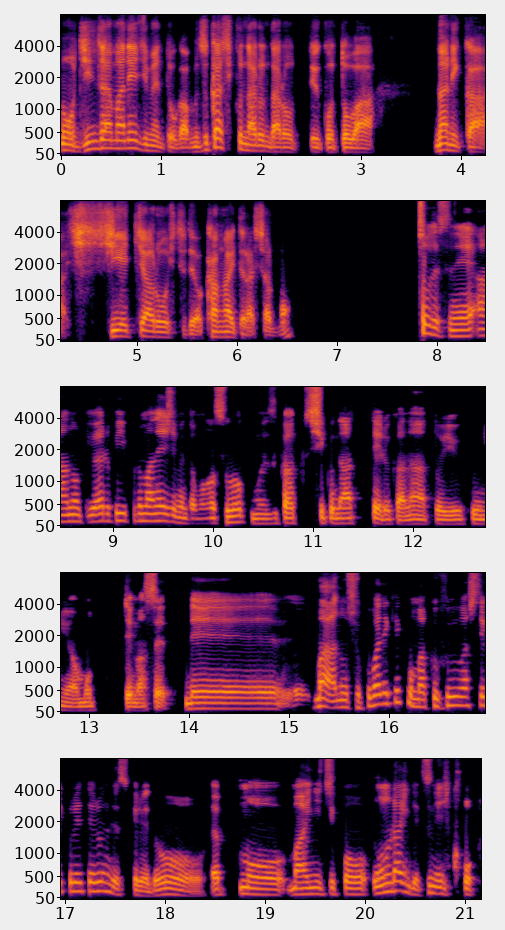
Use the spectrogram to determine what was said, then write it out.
の人材マネジメントが難しくなるんだろうっていうことは、何か CHRO 室では考えてらっしゃるの？そうですね。あの、いわゆるピープルマネジメントものすごく難しくなってるかなというふうには思ってます。で、まあ、あの、職場で結構、まあ、工夫はしてくれてるんですけれど、もう、毎日こう、オンラインで常にこう、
